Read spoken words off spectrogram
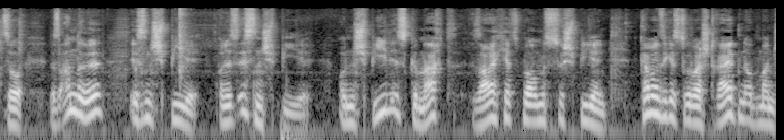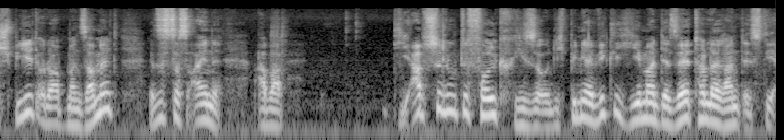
So, das andere ist ein Spiel. Und es ist ein Spiel. Und ein Spiel ist gemacht, sage ich jetzt mal, um es zu spielen. Kann man sich jetzt darüber streiten, ob man spielt oder ob man sammelt. Das ist das eine. Aber die absolute Vollkrise, und ich bin ja wirklich jemand, der sehr tolerant ist. Die,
